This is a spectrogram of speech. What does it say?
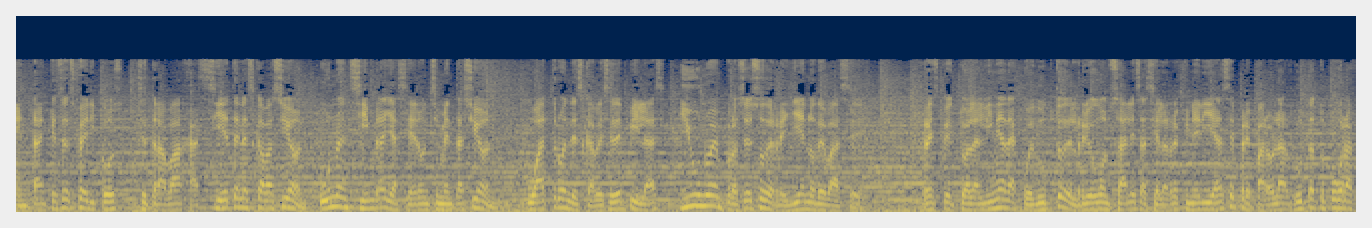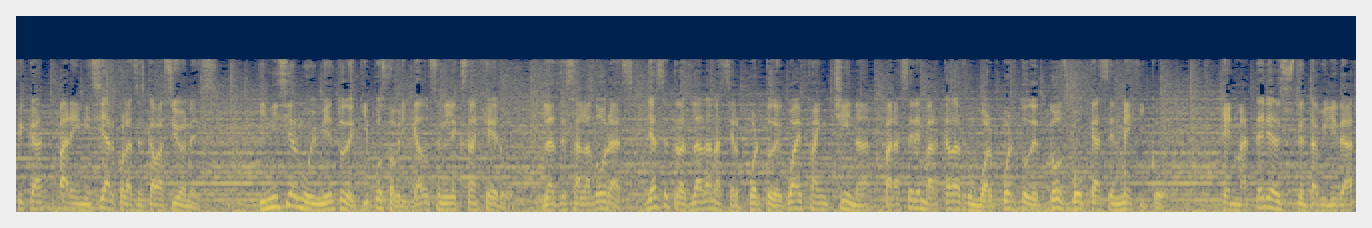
En tanques esféricos se trabaja 7 en excavación, 1 en cimbra y acero en cimentación, 4 en descabece de pilas y 1 en proceso de relleno de base. Respecto a la línea de acueducto del río González hacia la refinería, se preparó la ruta topográfica para iniciar con las excavaciones. Inicia el movimiento de equipos fabricados en el extranjero. Las desaladoras ya se trasladan hacia el puerto de Waifang, China, para ser embarcadas rumbo al puerto de Dos Bocas en México. En materia de sustentabilidad,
